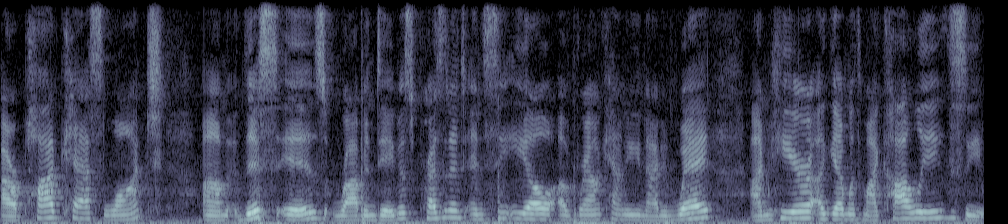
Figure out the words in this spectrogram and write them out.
our podcast launch. Um, this is Robin Davis, President and CEO of Brown County United Way. I'm here again with my colleagues, the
